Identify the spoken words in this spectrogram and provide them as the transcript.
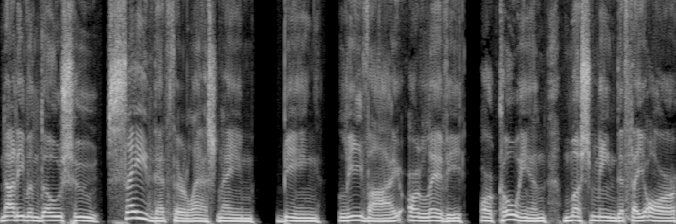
Not even those who say that their last name, being Levi or Levi or Cohen, must mean that they are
